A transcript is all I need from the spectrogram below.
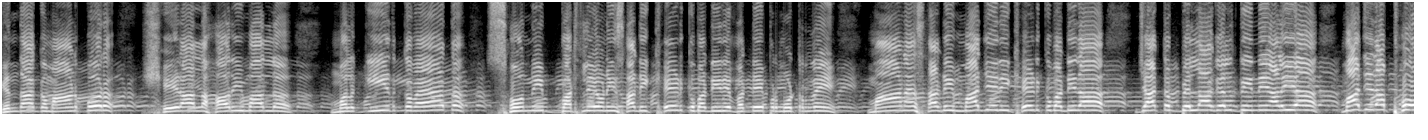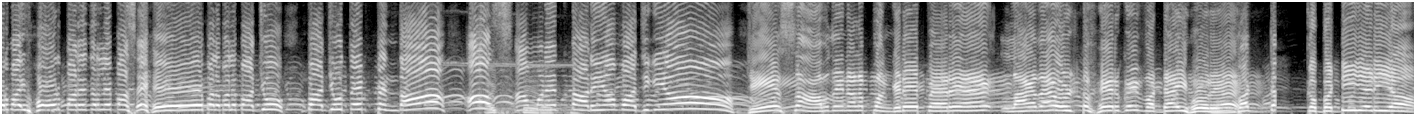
ਗਿੰਦਾ ਗਮਾਨਪੁਰ ਸ਼ੇਰਾ ਲਾਹੌਰੀ ਮੱਲ ਮਲਕੀਤ ਕਵੈਤ ਸੋਨੀ ਬਟਲੇ ਹੋਣੀ ਸਾਡੀ ਖੇਡ ਕਬੱਡੀ ਦੇ ਵੱਡੇ ਪ੍ਰਮੋਟਰ ਨੇ। ਮਾਣ ਹੈ ਸਾਡੀ ਮਾਝੇ ਦੀ ਖੇਡ ਕਬੱਡੀ ਦਾ। ਜੱਟ ਬਿੱਲਾ ਗਿੱਲ ਦੀਨੇ ਵਾਲੀ ਆ। ਮਾਝੇ ਦਾ 4x4 ਪਰ ਇਧਰਲੇ ਪਾਸੇ। ਹੇ ਬਲਬਲ ਬਾਜੂ ਬਾਜੂ ਤੇ ਪਿੰਦਾ। ਆ ਸਾਹਮਣੇ ਤਾੜੀਆਂ ਵੱਜ ਗਈਆਂ। ਜੇ ਹਿਸਾਬ ਦੇ ਨਾਲ ਭੰਗੜੇ ਪੈ ਰਿਹਾ ਹੈ ਲੱਗਦਾ ਉਲਟ ਫੇਰ ਕੋਈ ਵੱਡਾ ਹੀ ਹੋ ਰਿਹਾ ਕਬੱਡੀ ਜਿਹੜੀ ਆ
